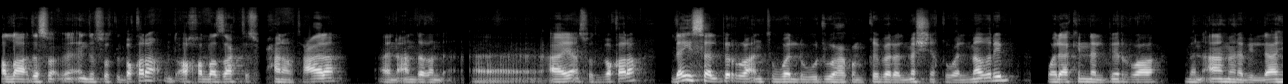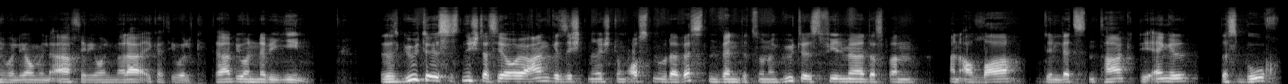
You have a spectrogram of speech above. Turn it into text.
Allah, das war in dem Surah al-Baqarah, und auch Allah sagte subhanahu wa ta'ala, in anderen äh, Ayah, Surah al-Baqarah, ليس البر أن تولوا وجوهكم قبل المشرق والمغرب ولكن البر من آمن بالله واليوم الآخر والملائكة والكتاب والنبيين Das Güte ist es nicht, dass ihr euer Angesicht in Richtung Osten oder Westen wendet, sondern Güte ist vielmehr, dass man an Allah, den letzten Tag, die Engel, das Buch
